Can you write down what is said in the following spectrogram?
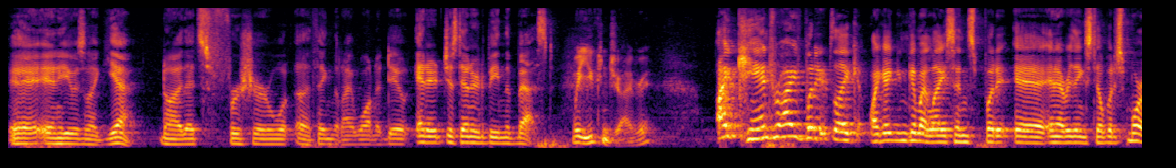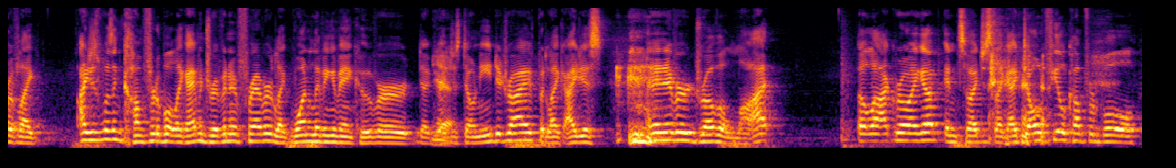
And he was like, yeah. No, that's for sure what- a thing that I want to do, and it just ended up being the best. Wait, you can drive, right? I can drive, but it's like like I can get my license, but it, uh, and everything still. But it's more of like I just wasn't comfortable. Like I haven't driven it forever. Like one living in Vancouver, I Yeah. just don't need to drive. But like I just and I never drove a lot, a lot growing up, and so I just like I don't feel comfortable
